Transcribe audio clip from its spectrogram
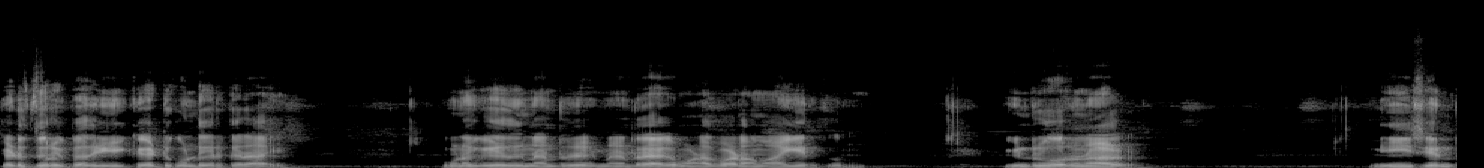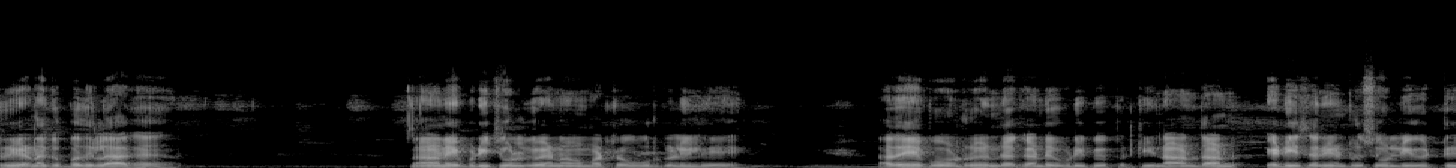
எடுத்துரைப்பதை கேட்டுக்கொண்டு இருக்கிறாய் உனக்கு இது நன்று நன்றாக மனப்பாடம் ஆகியிருக்கும் இன்று ஒரு நாள் நீ சென்று எனக்கு பதிலாக நான் எப்படி சொல்வேனோ மற்ற ஊர்களிலே அதே போன்று இந்த கண்டுபிடிப்பை பற்றி நான் தான் எடிசன் என்று சொல்லிவிட்டு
